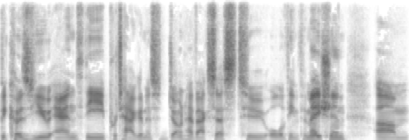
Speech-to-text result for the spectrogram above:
because you and the protagonist don't have access to all of the information, um,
